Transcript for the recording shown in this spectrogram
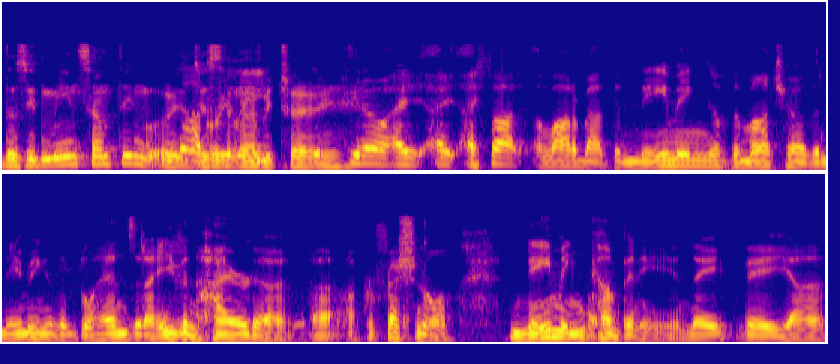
does it mean something or is it just really. an arbitrary you know I, I, I, thought a lot about the naming of the matcha the naming of the blends and i even hired a, a, a professional naming company and they they uh,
